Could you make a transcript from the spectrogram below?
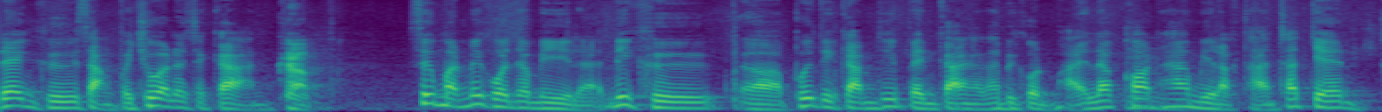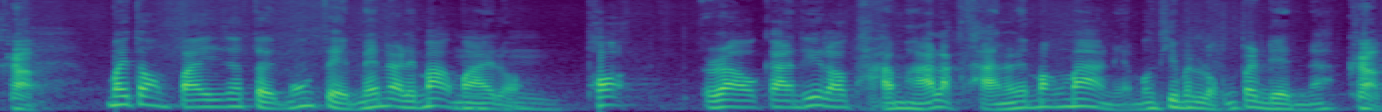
เด้งคือสั่งไปช่วยราชการครับซึ่งมันไม่ควรจะมีแหละ นี่คือเอ่อพฤติกรรมที่เป็นการกระทำผิดกฎหมาย และค่อนข้างมีหลักฐานชัดเจนครับ ไม่ต้องไป statement มง statement อะไรมากมายหรอกอืมเพราะเราการที่เราถามหาหลักฐานอะไรมากๆเนี่ยบางทีมันหลงประเด็นนะครับ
